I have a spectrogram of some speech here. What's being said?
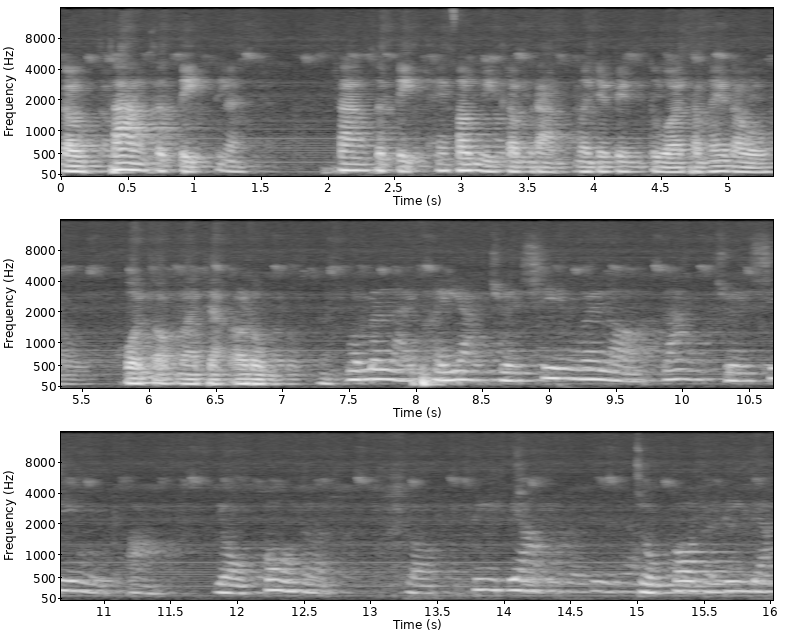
เราสร้างสตินะสร้างสติให้เขามีกำลัง มันจะเป็นตัวทำให้เราพ้นออกมาจากอารมณ์ 我们来培养觉性，为了让觉性啊有够的有力量，足够的力量，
